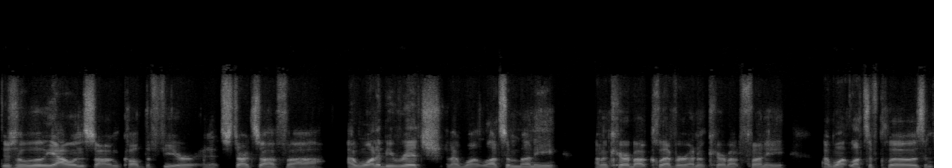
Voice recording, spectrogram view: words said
There's a Lily Allen song called "The Fear," and it starts off, uh, "I want to be rich and I want lots of money." I don't care about clever. I don't care about funny. I want lots of clothes and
